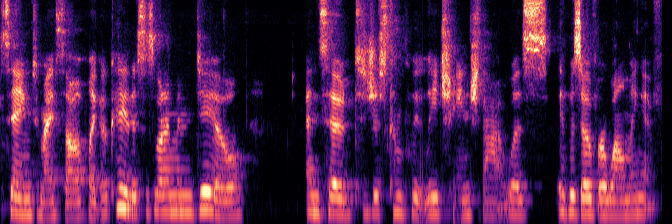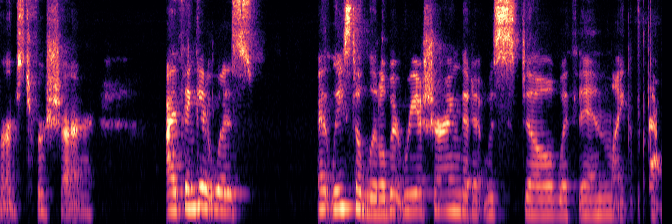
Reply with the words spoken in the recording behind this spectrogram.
saying to myself, like, okay, this is what I'm going to do. And so to just completely change that was, it was overwhelming at first, for sure. I think it was at least a little bit reassuring that it was still within like that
